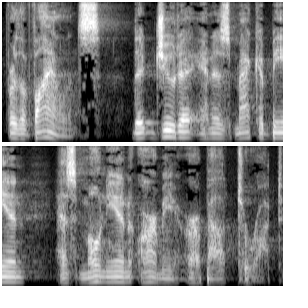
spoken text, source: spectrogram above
for the violence that Judah and his Maccabean Hasmonean army are about to wrought.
